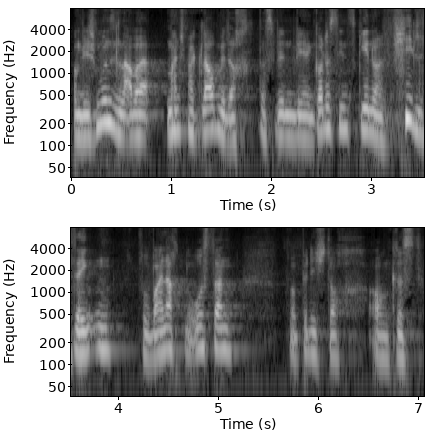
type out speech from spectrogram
Und wir schmunzeln, aber manchmal glauben wir doch, dass wenn wir in den Gottesdienst gehen oder viele denken, so Weihnachten, Ostern, dann bin ich doch auch ein Christ.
